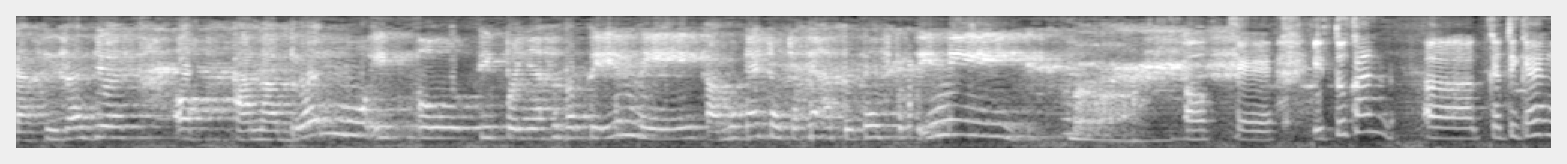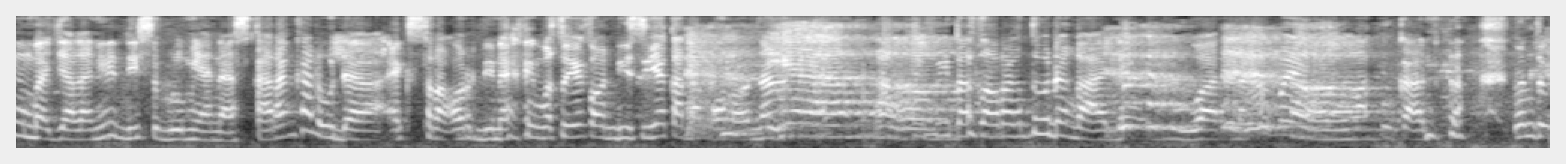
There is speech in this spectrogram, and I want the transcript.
kasih saja. Oh karena brandmu itu tipenya seperti ini, kamu kayak cocoknya atletnya seperti ini. Oke, okay. itu kan uh, ketika yang Mbak jalani di sebelumnya. Nah sekarang kan udah extraordinary, maksudnya kondisi kondisinya karena corona yeah, uh, aktivitas orang tuh udah nggak ada di luar nah apa yang uh, lakukan untuk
